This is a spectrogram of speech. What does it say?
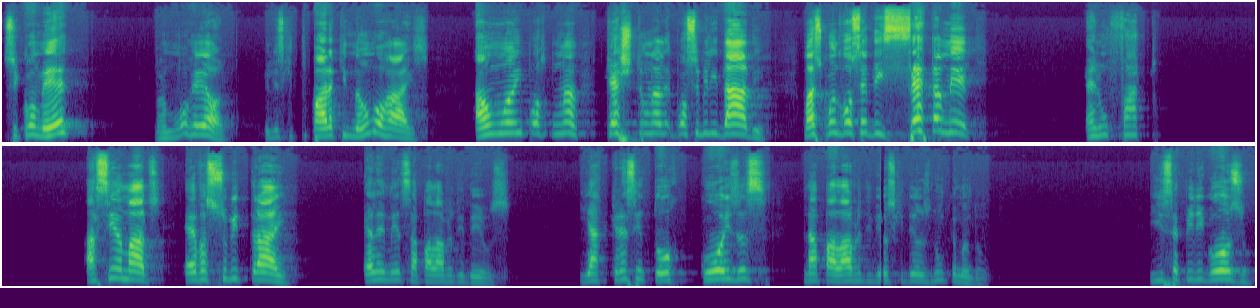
Se comer, vamos morrer, olha. Ele diz que para que não morrais. Há uma, uma questão, uma possibilidade. Mas quando você diz certamente, era um fato. Assim, amados, Eva subtrai elementos da palavra de Deus e acrescentou coisas na palavra de Deus que Deus nunca mandou. E isso é perigoso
